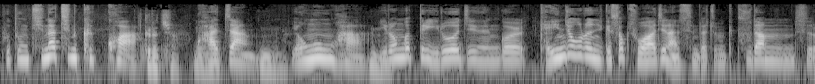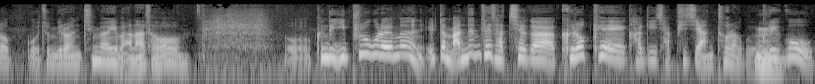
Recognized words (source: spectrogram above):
보통 지나친 극화, 그렇죠. 예. 과장, 음. 영웅화 음. 이런 것들이 이루어지는 걸 개인적으로는 이렇게 썩 좋아하진 않습니다. 좀 부담스럽고 좀 이런 측면이 많아서. 어, 근데 이 프로그램은 일단 만듦새 자체가 그렇게 각이 잡히지 않더라고요. 음. 그리고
